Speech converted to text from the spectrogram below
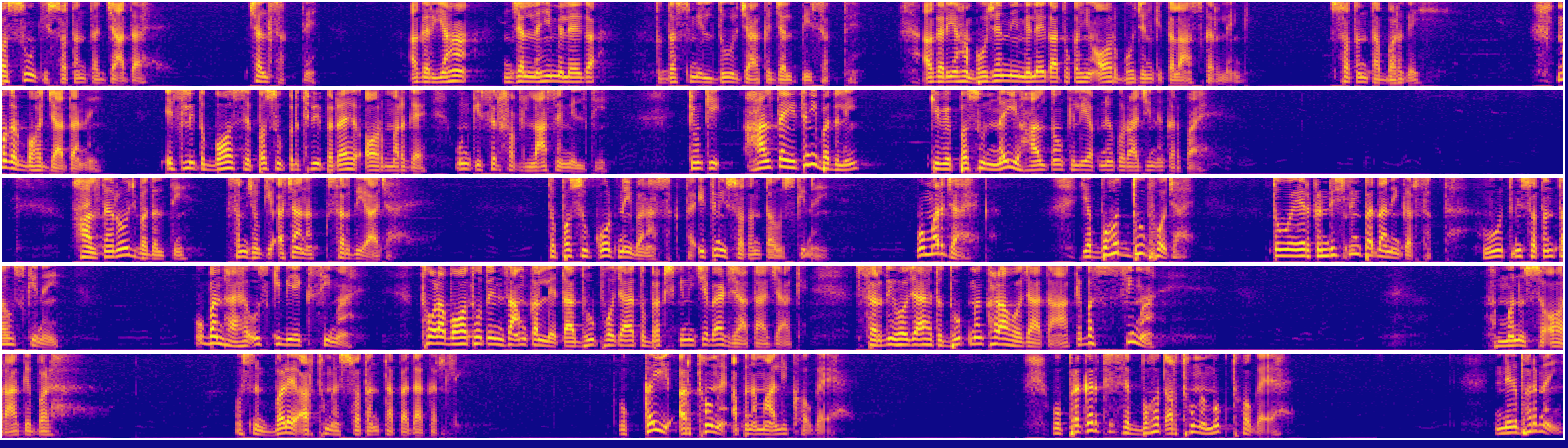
पशुओं की स्वतंत्रता ज़्यादा है। चल सकते अगर यहाँ जल नहीं मिलेगा तो दस मील दूर जाकर जल पी सकते हैं। अगर यहाँ भोजन नहीं मिलेगा तो कहीं और भोजन की तलाश कर लेंगे। स्वतंत्रता बढ़ गई। मगर बहुत ज़्यादा नहीं। इसलिए तो बहुत से पशु पृथ्वी पर रहे और मर गए। उनकी सिर्फ़ अब लाशें मिलती। क्योंकि हालतें इतनी बदली कि वे पशु नई हालतों के लिए अपने को राज़ी न कर पाए। हालतें रोज बदलती समझो कि अचानक सर्दी आ जाए। तो पशु कोट नहीं बना सकता, इतनी स्वतंत्रता उसकी नहीं। वो मर जाएगा, या बहुत धूप हो जाए तो वो एयर कंडीशनिंग पैदा नहीं कर सकता। वो उतनी स्वतंत्रता उसकी नहीं। वो बंधा है, उसकी भी एक सीमा है। थोड़ा बहुत हो तो इंतज़ाम कर लेता है धूप हो जाए तो वृक्ष के नीचे बैठ जाता है जाके। सर्दी हो जाए तो धूप में खड़ा हो जाता आके, बस सीमा है। मनुष्य और आगे बढ़ा। उसने बड़े अर्थों में स्वतंत्रता पैदा कर ली। वो कई अर्थों में अपना मालिक हो गया है। वो प्रकृति से बहुत अर्थों में मुक्त हो गया है। निर्भर नहीं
